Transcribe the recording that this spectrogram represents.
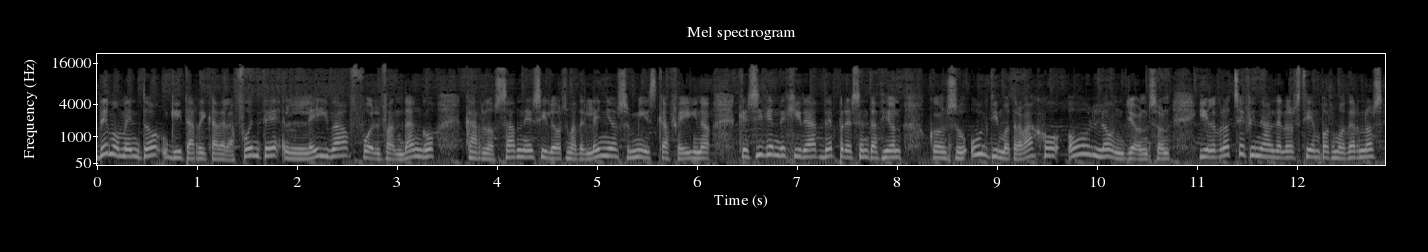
de momento Guitarrica de la Fuente, Leiva, Fue el Fandango, Carlos Sandes y los madrileños Miss Cafeína que siguen de gira de presentación con su último trabajo O Long Johnson. Y el broche final de los tiempos modernos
